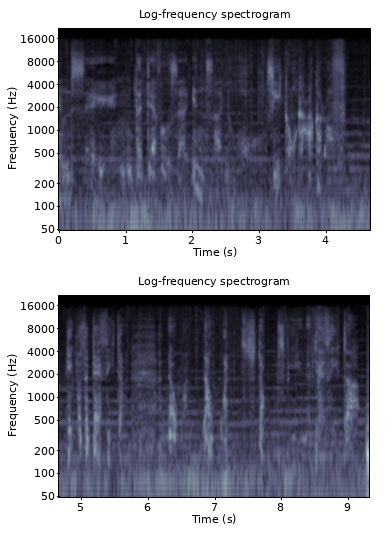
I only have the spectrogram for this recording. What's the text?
I'm saying the devils are inside the walls. Igor Karkaroff. He was a Death Eater, and no one, no one stops being a Death Eater.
